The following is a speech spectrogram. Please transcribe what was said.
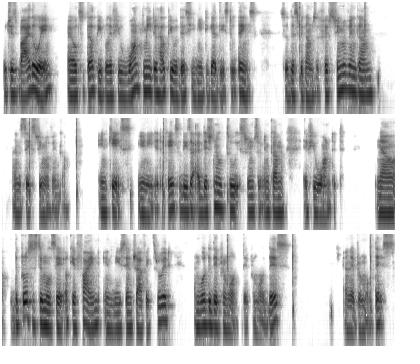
which is, by the way, I also tell people if you want me to help you with this, you need to get these two things. So this becomes a fifth stream of income and the sixth stream of income in case you need it okay so these are additional two streams of income if you want it now the pro system will say okay fine and you send traffic through it and what do they promote? They promote this and they promote this.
